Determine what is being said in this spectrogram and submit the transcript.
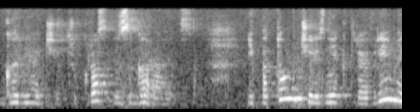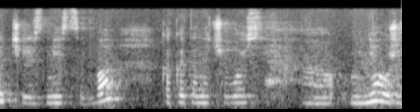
горячее, вдруг раз и загорается. И потом, через некоторое время, через месяца два, как это началось, а, у меня уже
